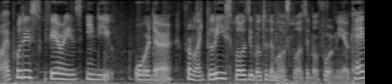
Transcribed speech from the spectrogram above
I put these theories in the order from like the least plausible to the most plausible for me, okay?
